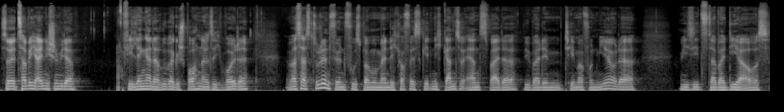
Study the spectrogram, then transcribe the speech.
So, jetzt habe ich eigentlich schon wieder viel länger darüber gesprochen, als ich wollte. Was hast du denn für einen Fußballmoment? Ich hoffe, es geht nicht ganz so ernst weiter wie bei dem Thema von mir oder wie sieht es da bei dir aus?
